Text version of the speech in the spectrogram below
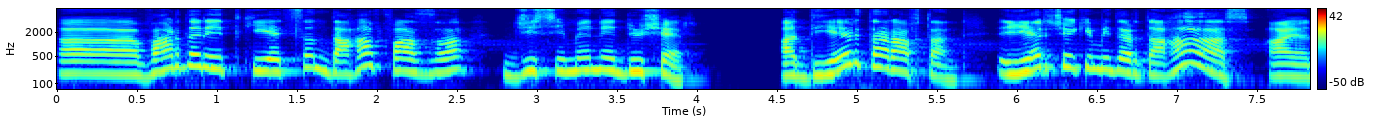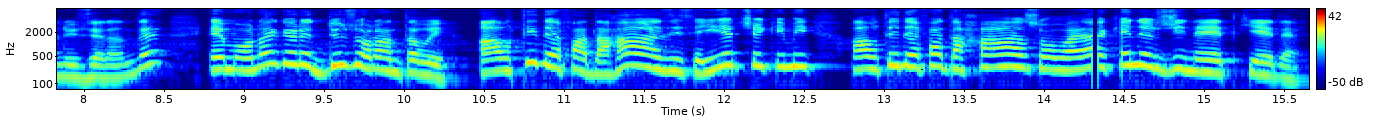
Aa, vardır etki etsin daha fazla cisime ne düşer. A diğer taraftan yer çekimidir daha az ayın üzerinde. Hem ona göre düz orantılı 6 defa daha az ise yer çekimi 6 defa daha az olarak enerjine etki eder.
